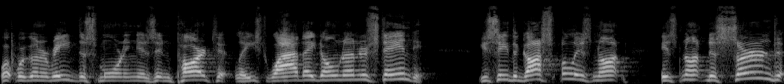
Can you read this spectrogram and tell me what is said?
what we're going to read this morning is, in part at least, why they don't understand it. You see, the gospel is not, it's not discerned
